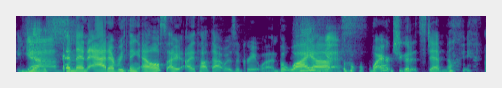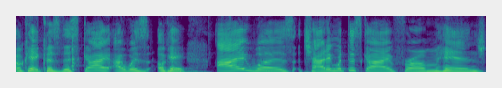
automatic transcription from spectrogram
yeah. Yes. and then add everything else. I, I thought that was a great one. But why? Uh, Yes. why aren't you good at STEM, Millie? Okay, because this guy, I was okay. I was chatting with this guy from Hinge,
